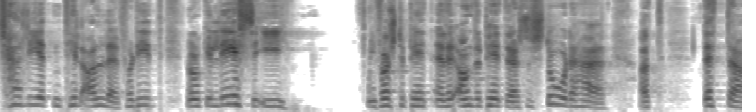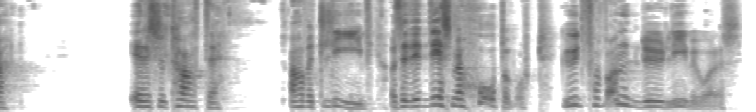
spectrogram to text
kjærligheten til alle. Fordi når dere leser i i Peter, 2. Peter så står det her at dette er resultatet av et liv. Altså Det er det som er håpet vårt. Gud, forvandler du livet vårt?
